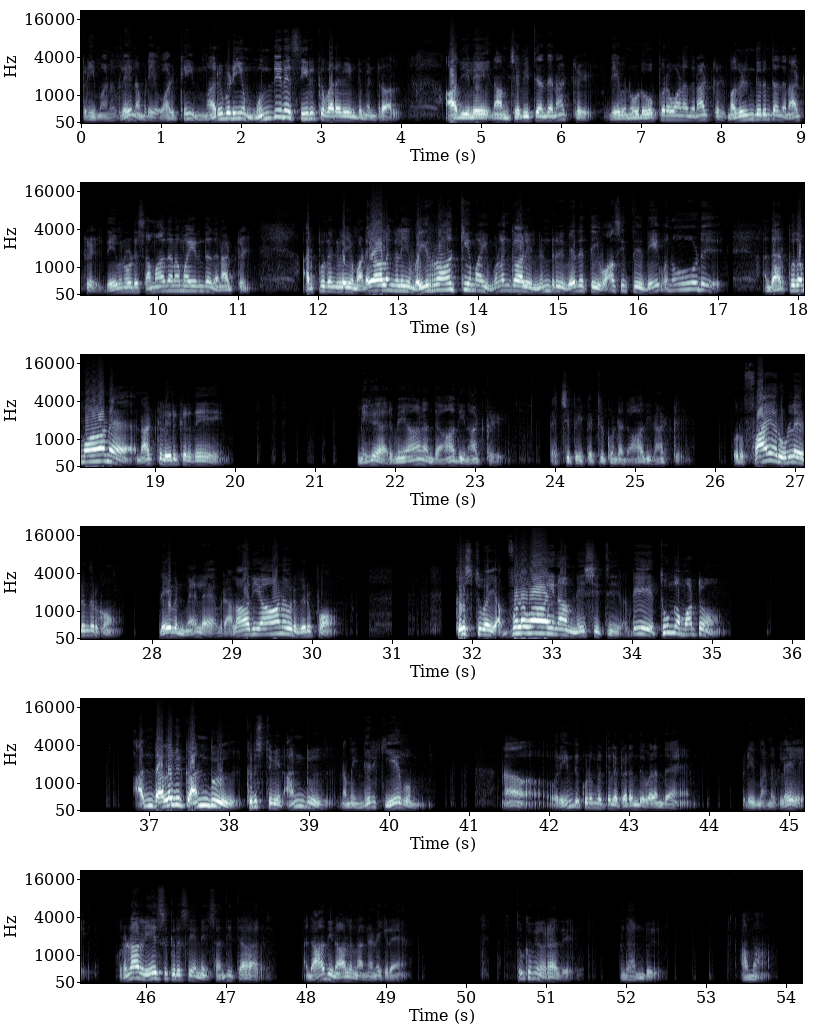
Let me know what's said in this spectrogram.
பிரியமானவர்களே நம்முடைய வாழ்க்கை மறுபடியும் முந்தின சீருக்கு வர வேண்டும் என்றால் ஆதியிலே நாம் ஜெபித்த அந்த நாட்கள் தேவனோடு ஒப்புரவான அந்த நாட்கள் மகிழ்ந்திருந்த அந்த நாட்கள் தேவனோடு சமாதானமாயிருந்த அந்த நாட்கள் அற்புதங்களையும் அடையாளங்களையும் வைராக்கியமாய் முழங்காலில் நின்று வேதத்தை வாசித்து தேவனோடு அந்த அற்புதமான நாட்கள் இருக்கிறதே. மிக அருமையான அந்த ஆதி நாட்கள் ரட்சிப்பை பெற்றுக்கொண்ட அந்த ஆதி நாட்கள். ஒரு ஃபயர் உள்ள இருந்திருக்கும். தேவன் மேல ஒரு அலாதியான ஒரு விருப்பம். கிறிஸ்துவை அவ்வளவாய் நாம் நேசித்து அப்படியே தூங்க மாட்டோம். அந்த அளவிற்கு அன்பு கிறிஸ்துவின் அன்பு நம்மை நெருக்கி ஏவும். நான் ஒரு இந்து குடும்பத்தில் பிறந்து வளர்ந்தேன். பிரியமானவர்களே ஒரு நாள் இயேசு கிறிஸ்து என்னை சந்தித்தார். அந்த ஆதி நாள் நான் நினைக்கிறேன். தூக்கமே வராது அந்த அன்பு. ஆமா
